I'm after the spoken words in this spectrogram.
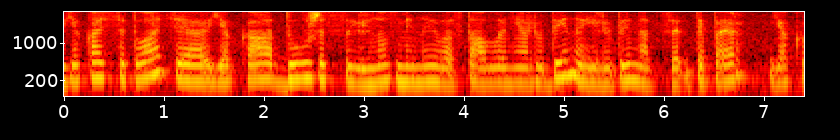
Якась ситуація, яка дуже сильно змінила ставлення людини, і людина це тепер як,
